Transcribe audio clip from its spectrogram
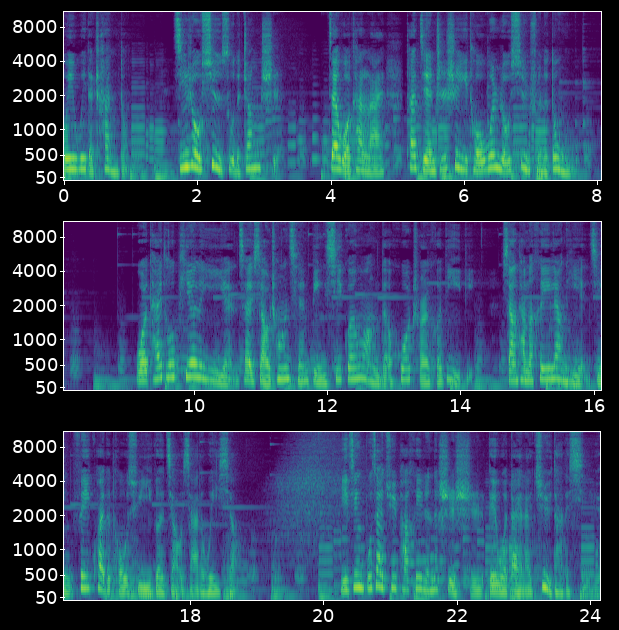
微微的颤动，肌肉迅速的张弛。在我看来，它简直是一头温柔驯顺的动物。我抬头瞥了一眼在小窗前屏息观望的豁垂儿和弟弟，向他们黑亮的眼睛飞快地投去一个狡黠的微笑。已经不再惧怕黑人的事实给我带来巨大的喜悦。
